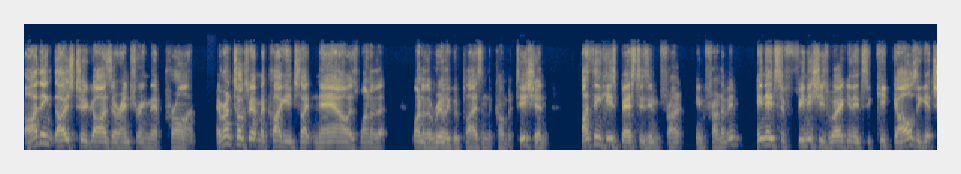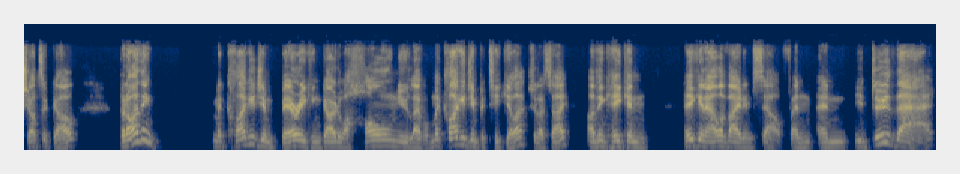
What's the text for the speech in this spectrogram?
I think those two guys are entering their prime. Everyone talks about McCluggage like now as one of the one of the really good players in the competition. I think his best is in front in front of him. He needs to finish his work. He needs to kick goals. He gets shots at goal. But I think McCluggage and Berry can go to a whole new level. McCluggage in particular, should I say? I think he can he can elevate himself, and and you do that.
